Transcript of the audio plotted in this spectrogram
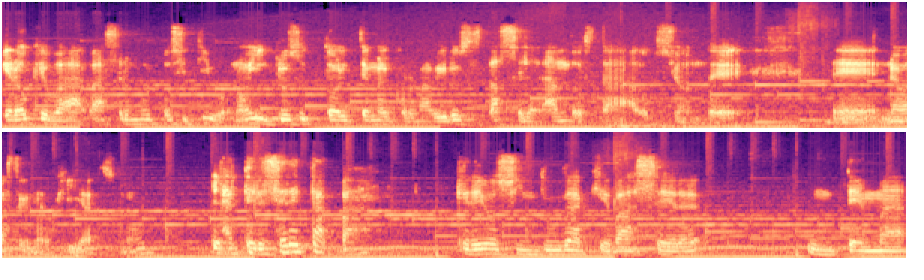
creo que va, a ser muy positivo, ¿no? Incluso todo el tema del coronavirus está acelerando esta adopción de, nuevas tecnologías, ¿no? La tercera etapa creo sin duda que va a ser un tema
